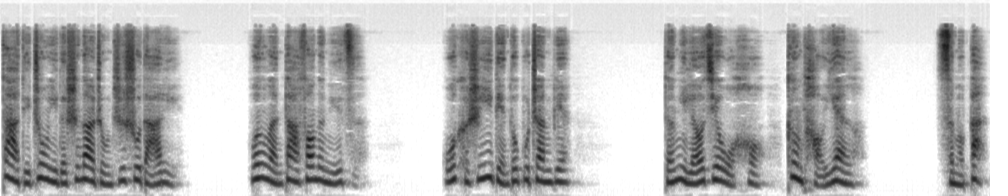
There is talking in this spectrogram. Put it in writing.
大抵中意的是那种知书达理、温婉大方的女子。我可是一点都不沾边。等你了解我后，更讨厌了，怎么办？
